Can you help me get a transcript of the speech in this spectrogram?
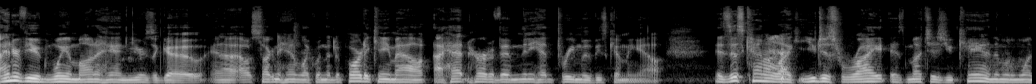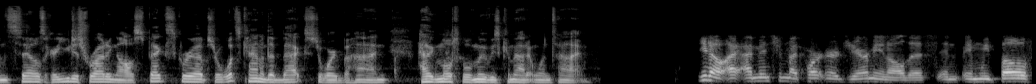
I interviewed William Monahan years ago, and I, I, was talking to him like when The Departed came out. I hadn't heard of him, and then he had three movies coming out. Is this kind of like you just write as much as you can, and then when one sells, like are you just writing all spec scripts, or what's kind of the backstory behind having multiple movies come out at one time? You know, I, I mentioned my partner Jeremy and all this, and, and we both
